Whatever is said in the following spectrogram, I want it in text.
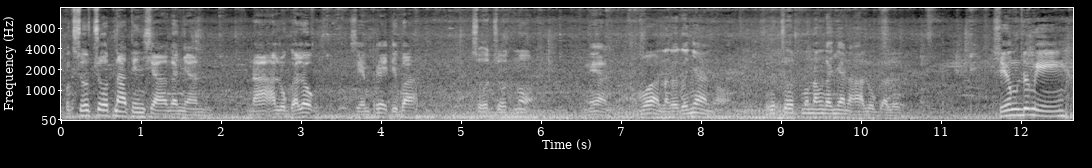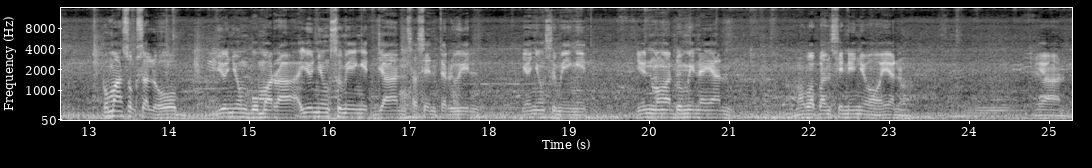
pag suot-suot natin siya, ganyan, naalog-alog. Siyempre, di ba? Suot-suot mo. Ayan, wow, nagaganyan. Oh. Suot-suot mo ng ganyan, naalog-alog. So, yung dumi, pumasok sa loob. Yun yung bumara, yun yung sumingit dyan sa center wheel. Yan yung sumingit. Yun mga dumi na yan. Mapapansin ninyo, ayan o. Ayan.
